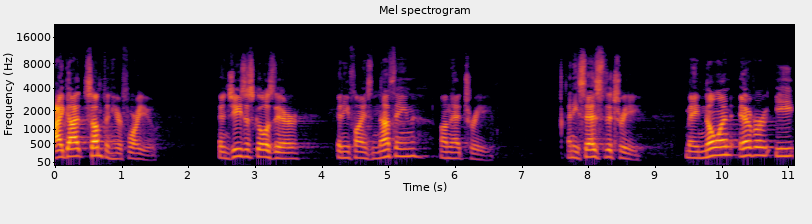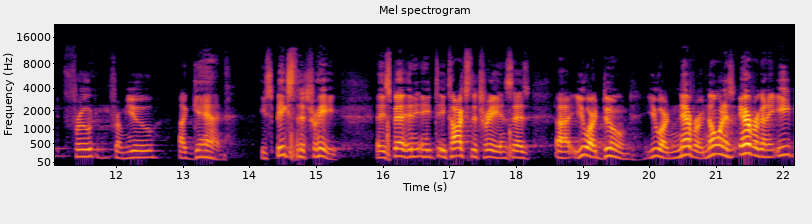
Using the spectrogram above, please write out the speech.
I got something here for you. And Jesus goes there and he finds nothing on that tree. And he says to the tree, May no one ever eat fruit from you again. He speaks to the tree. He, talks to the tree and says, uh, You are doomed. You are never, no one is ever going to eat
